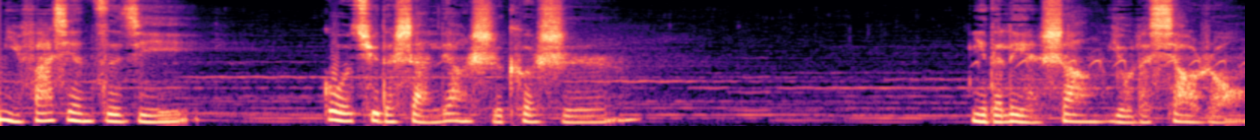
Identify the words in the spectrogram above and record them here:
当你发现自己过去的闪亮时刻时，你的脸上有了笑容，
